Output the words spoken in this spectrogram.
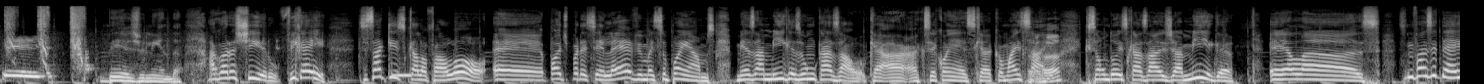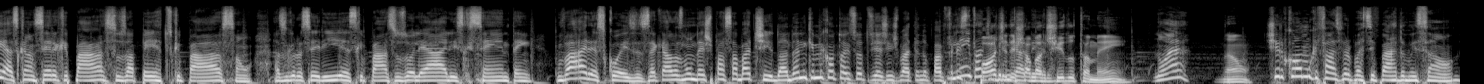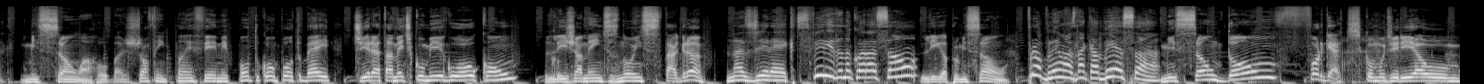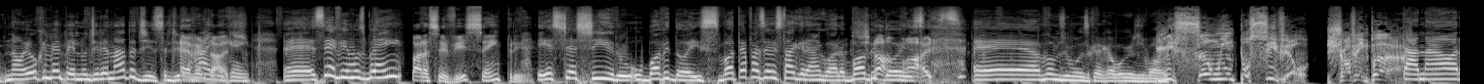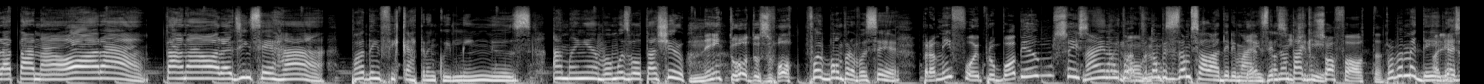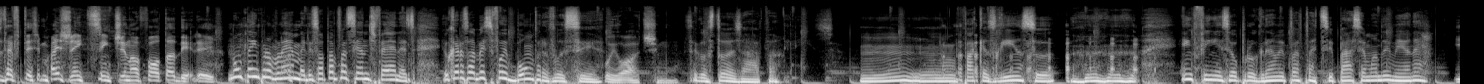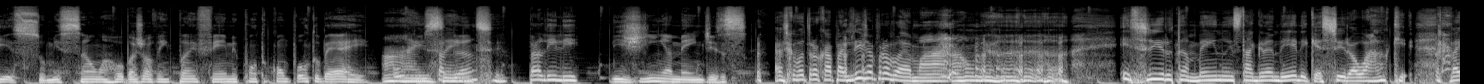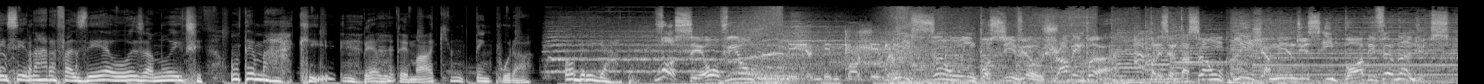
Beijo. Beijo, linda. Agora, Chiro, fica aí. Você sabe que isso que ela falou é, pode parecer leve, mas suponhamos, minhas amigas, um casal, que é a, a que você conhece, que é a que eu mais saio, Aham. que são dois casais de amiga, elas. Você não faz ideia, as canseiras que passam, os apertos que passam, as grosserias que passam, os olhares que sentem, várias coisas. É que elas não deixam passar batido. A Dani que me contou isso outro dia, a gente batendo papo. Falei, Nem "Você tá de pode deixar brincadeira?" batido também. Não é? Não. Chiro, como que faz pra participar do Missão? Missão arroba jovempanfm.com.br diretamente comigo ou com Lígia Mendes no Instagram. Nas directs. Ferida no coração? Liga pro Missão. Problemas na cabeça? Missão Don't Forget, como diria o... Não, eu que inventei, ele não diria nada disso, ele diria É verdade. Heineken. É, servimos bem. Para servir sempre. Este é Chiro, o Bob 2. Vou até fazer o Instagram agora, Bob 2. Jamais. É, vamos de música, daqui a pouco a gente volta. Missão Impossível. Jovem Pan. Tá na hora, tá na hora, tá na hora de encerrar. Podem ficar tranquilinhos. Amanhã vamos voltar, Chiro. Nem todos voltam. Foi bom pra você? Pra mim foi, pro Bob eu não sei se Ai, foi não, não, não, precisamos falar dele mais, Deve ele tá não tá aqui. só falta. O problema é dele. Aliás, deve ter mais gente sentindo a falta dele aí. Não tem problema, ele só tá passeando de férias. Eu quero saber se foi bom pra você. Foi ótimo. Você gostou, Japa? Hum, facas guinso. Enfim, esse é o programa e para participar você manda um e-mail, né? Isso, missão arroba jovempanfm.com.br ou no Ai, Instagram gente. pra Lili. Liginha Mendes. Acho que eu vou trocar para Lígia Problema. E Ciro também no Instagram dele, que é Ciro Awalk, vai ensinar a fazer hoje à noite um temaki. Um belo temaki, um tempurá. Obrigada. Você ouviu? Missão Impossível Jovem Pan. Apresentação: Lígia Mendes e Bob Fernandes.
